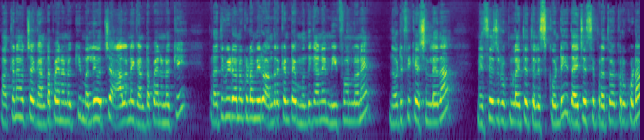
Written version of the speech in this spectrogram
పక్కనే వచ్చే గంట పైన నొక్కి మళ్ళీ వచ్చే ఆలనే గంట పైన నొక్కి ప్రతి వీడియోను కూడా మీరు అందరికంటే ముందుగానే మీ ఫోన్లోనే నోటిఫికేషన్ లేదా మెసేజ్ రూపంలో అయితే తెలుసుకోండి. దయచేసి ప్రతి ఒక్కరు కూడా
